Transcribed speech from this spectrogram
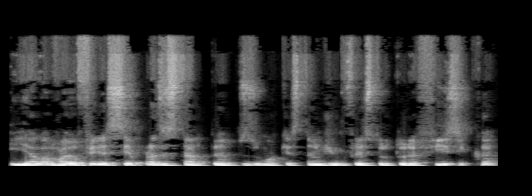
e ela vai oferecer para as startups uma questão de infraestrutura física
